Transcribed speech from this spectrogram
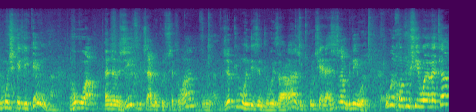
المشكل اللي كاين هو أنا جيت ديك الساعة ملي كنت في تطوان جبت المهندسين ديال الوزارة جبت كل شيء على أساس غنبنيوه ويخرجوا شي ورثه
